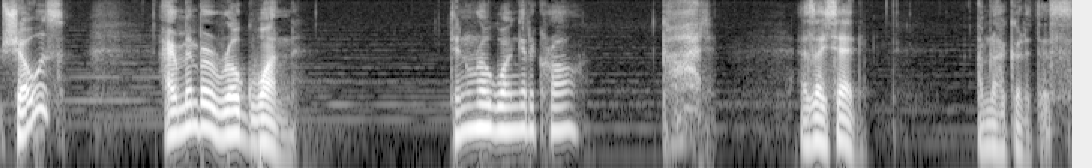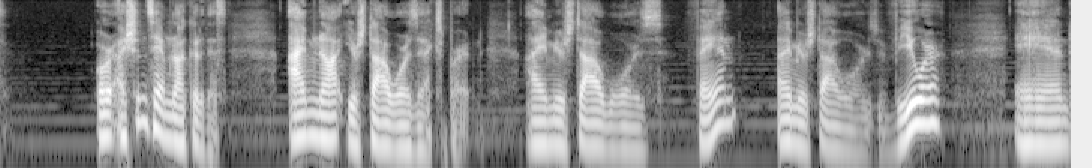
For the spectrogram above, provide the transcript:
shows? I remember Rogue One. Didn't Rogue One get a crawl? God. As I said, I'm not good at this. Or I shouldn't say I'm not good at this. I'm not your Star Wars expert. I am your Star Wars fan. I'm your Star Wars viewer. And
